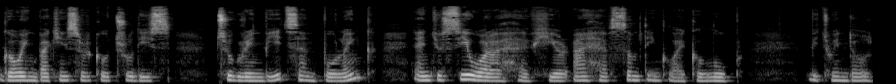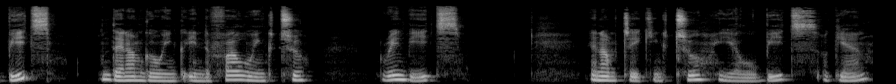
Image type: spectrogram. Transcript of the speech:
going back in circle through these two green beads and pulling. And you see what I have here. I have something like a loop between those beads. Then I'm going in the following two green beads and I'm taking two yellow beads again,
